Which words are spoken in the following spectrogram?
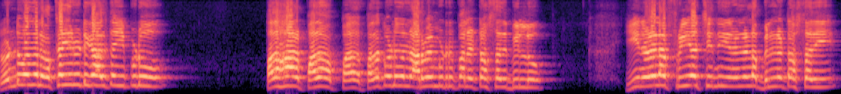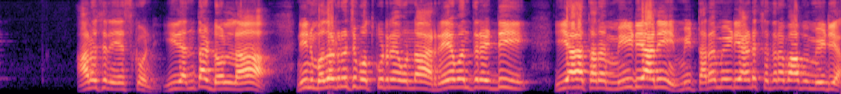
రెండు వందల ఒక్క యూనిట్ కాలితే ఇప్పుడు పదహారు పద ప- పదకొండు వందల అరవై మూడు రూపాయలు ఎట్టొస్తుంది బిల్లు? ఈ నెలలో ఫ్రీ వచ్చింది ఈ నెలలో బిల్లు వస్తుంది. ఆలోచన చేసుకోండి. ఇదంతా డొల్లా. నేను మొదటి నుంచి మొత్తుకుంటూనే ఉన్నా రేవంత్ రెడ్డి ఇవాళ తన మీడియాని మీ తన మీడియా అంటే చంద్రబాబు మీడియా.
